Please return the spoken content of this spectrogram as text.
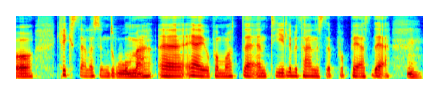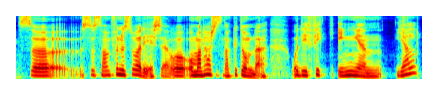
og krigsseilersyndromet eh, er jo på en måte en tidlig betegnelse på PSD. Så, så samfunnet så de ikke, og, og man har ikke snakket om det. Og de fikk ingen hjelp,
